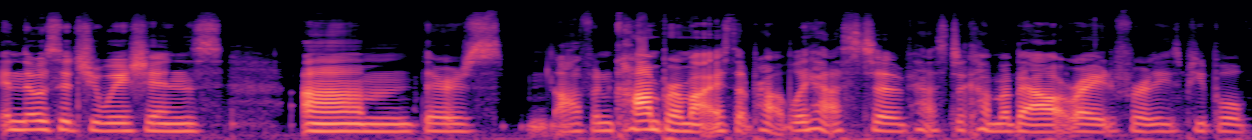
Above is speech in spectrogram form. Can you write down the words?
In those situations, um, there's often compromise that probably has to has to come about, right, for these people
